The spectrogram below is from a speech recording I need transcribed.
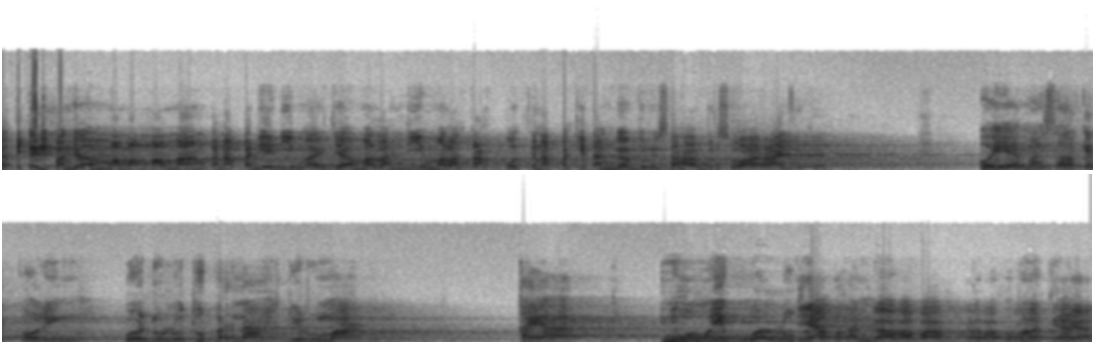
ketika dipanggil mamang-mamang kenapa dia diem aja malah diem malah takut kenapa kita nggak berusaha bersuara gitu oh ya masalah catcalling gue dulu tuh pernah di rumah kayak ini ngomongnya gua lu gak Iya, apa-apa kan nggak apa-apa nggak Gak apa-apa banget kan? Iya.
